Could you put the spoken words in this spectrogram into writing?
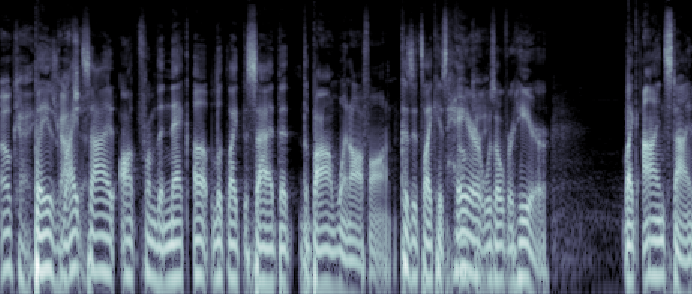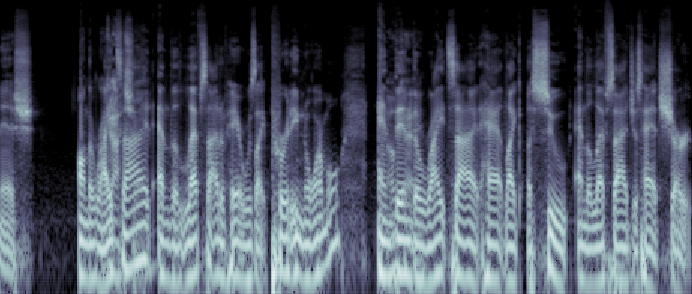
Okay. but his right side on, from the neck up looked like the side that the bomb went off on because it's like his hair Okay. was over here like einstein-ish on the right Gotcha. side and the left side of hair was like pretty normal and then the right side had like a suit and the left side just had shirt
